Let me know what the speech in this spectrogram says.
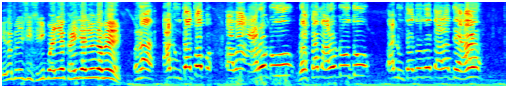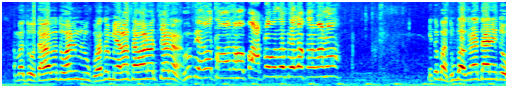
એ તો પેલી શીશરી પડીએ ખાઈ જજો તમે. અને આ દૂતા તો આવા આરો ટુ રસ્તા મારો ટુ હતું. આ ડૂતા તો તો તારા ત્યાં અમે ધોતા તો ધોવાનું લુકવા તો મેલો થવાનો જ છે ને. હું મેલો થવાનો હો પણ આટલો બધો મેલો કરવાનો? એ તો બધું બગડતા નહીં તો.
